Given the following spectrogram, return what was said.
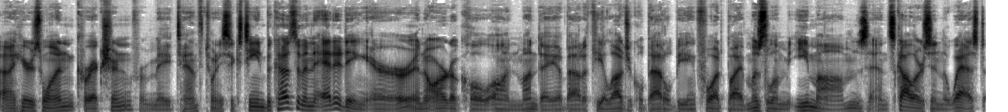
Uh, here's one correction from May 10th, 2016. Because of an editing error, an article on Monday about a theological battle being fought by Muslim imams and scholars in the West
